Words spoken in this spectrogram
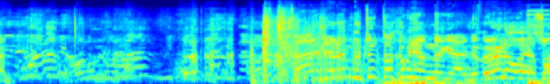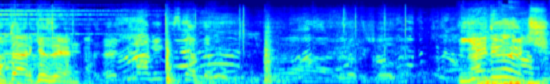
söyleyemem. Sercan'ın bütün takımı yanına geldi. Öyle havaya soktu herkesi. Özgür abi kıskandım. 7-3.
